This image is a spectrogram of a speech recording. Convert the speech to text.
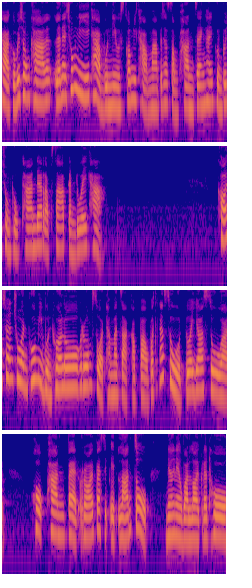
ค่ะคุณผู้ชมคะและในช่วงนี้ค่ะบุญนิวส์ก็มีข่าวมาประชาสัมพันธ์แจ้งให้คุณผู้ชมทุกท่านได้รับทราบกันด้วยค่ะ ขอเชิญชวนผู้มีบุญทั่วโลก ร่วมสวดธรรมจักรกระเป๋าวัฒนสูตรด้วยยอดสวด 6,881 ล้านจบ เนื่องในวันลอยกระทง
